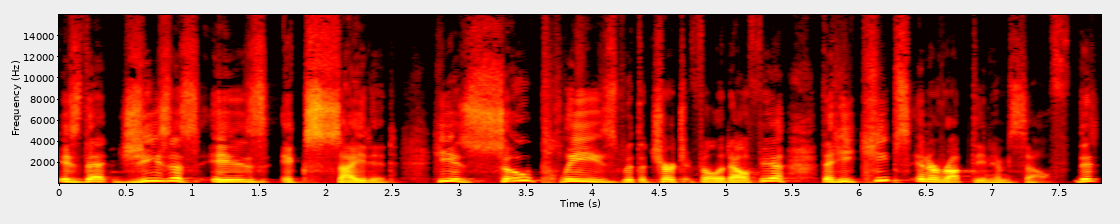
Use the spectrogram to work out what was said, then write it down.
is that Jesus is excited. He is so pleased with the church at Philadelphia that he keeps interrupting himself. This,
